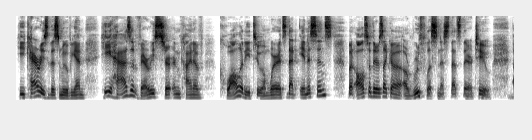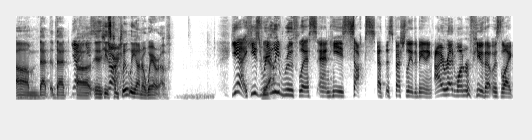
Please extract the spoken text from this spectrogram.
he carries this movie and he has a very certain kind of quality to him where it's that innocence, but also there's like a, a ruthlessness that's there too. Um, that that Yeah, uh, he's- he's, completely unaware of. Yeah, he's Yeah. really ruthless and he sucks at especially at the beginning. I read one review that was like,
